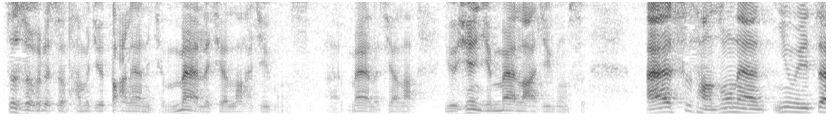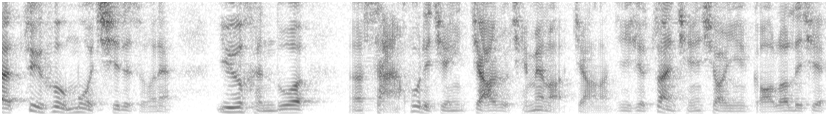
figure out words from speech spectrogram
这时候的时候，他们就大量的就卖了些垃圾公司，啊，卖了些垃，有些人就卖垃圾公司。而市场中呢，因为在最后末期的时候呢，又有很多呃散户的加加入，前面了讲了这些赚钱效应，搞了那些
